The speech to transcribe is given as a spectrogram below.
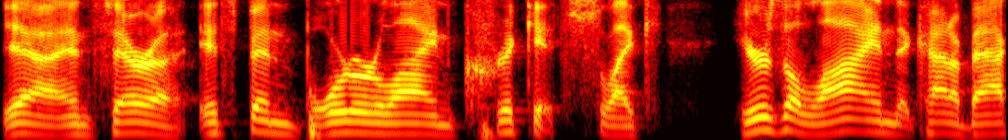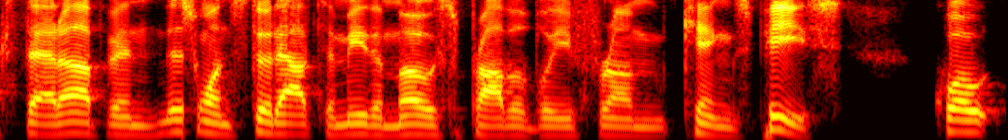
Yeah. And Sarah, it's been borderline crickets. Like, here's a line that kind of backs that up. And this one stood out to me the most, probably from King's piece. Quote,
